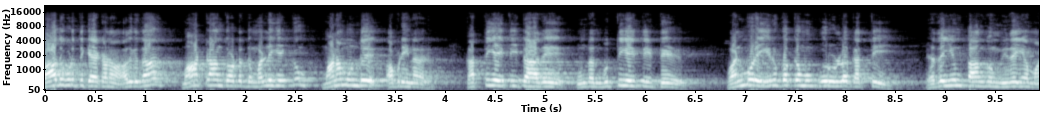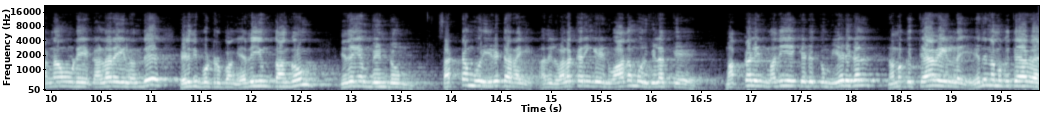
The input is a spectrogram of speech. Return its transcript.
காது கொடுத்து கேட்கணும். அதுக்கு தான் மாற்றான் தோட்டத்து மல்லிகைக்கும் மனம் உண்டு அப்படின்னாரு. கத்தியை தீட்டாது உந்தன் புத்தியை தீட்டு. வன்முறை இருபக்கமும் கூறுள்ள கத்தி. எதையும் தாங்கும் இதயம் அண்ணாவுடைய கல்லறையில் வந்து எழுதி போட்டிருப்பாங்க. எதையும் தாங்கும் இதயம் வேண்டும். சட்டம் ஒரு இருட்டறை. அதில் வழக்கறிஞரின் வாதம் ஒரு விளக்கு. மக்களின் மதியை கெடுக்கும் ஏடுகள் நமக்கு தேவையில்லை. எது நமக்கு தேவை?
